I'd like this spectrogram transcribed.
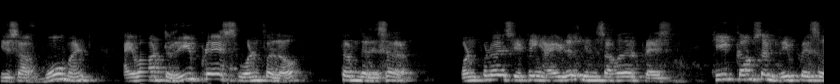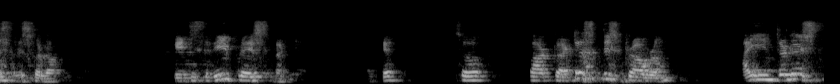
Instead of movement, I want to replace one fellow from the reserve. One fellow is sitting idle in some other place. He comes and replaces this fellow. It is replacement. Okay. So to address this problem, I introduced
